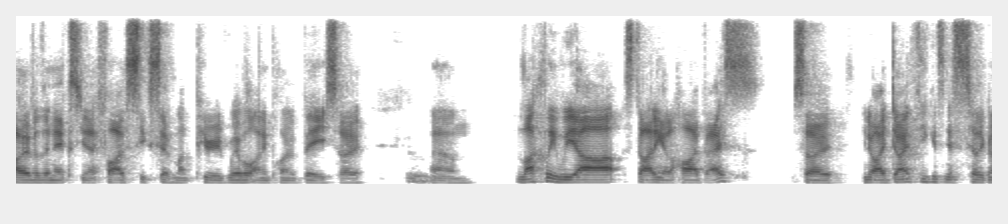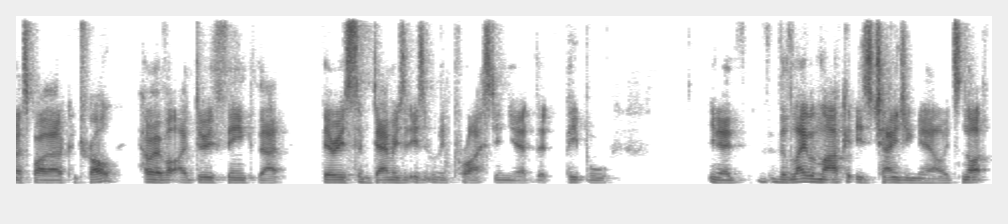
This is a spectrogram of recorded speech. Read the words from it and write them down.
over the next, you know, five, six, seven month period? Where will unemployment be? So, um, luckily, we are starting at a high base. So, you know, I don't think it's necessarily going to spiral out of control. However, I do think that there is some damage that isn't really priced in yet that people, you know, the labor market is changing now. It's not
